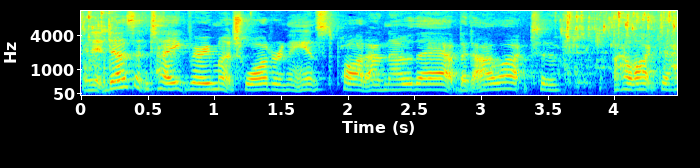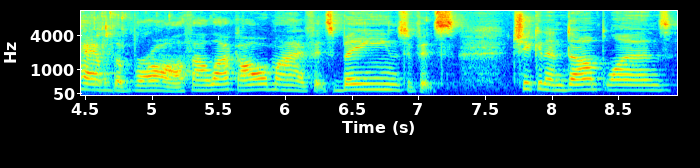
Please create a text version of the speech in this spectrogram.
And it doesn't take very much water in the Instapot, I know that, but I like to I like to have the broth. I like all my, if it's beans, if it's chicken and dumplings,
